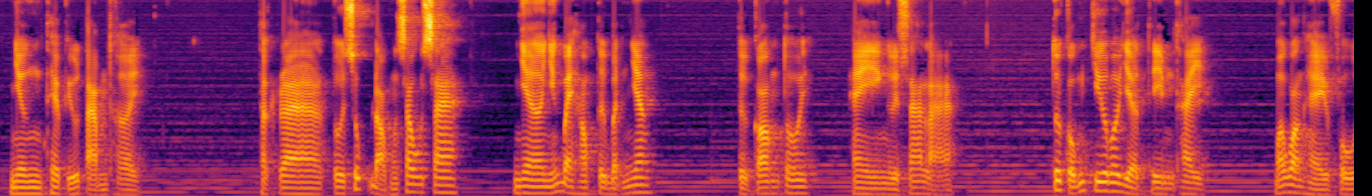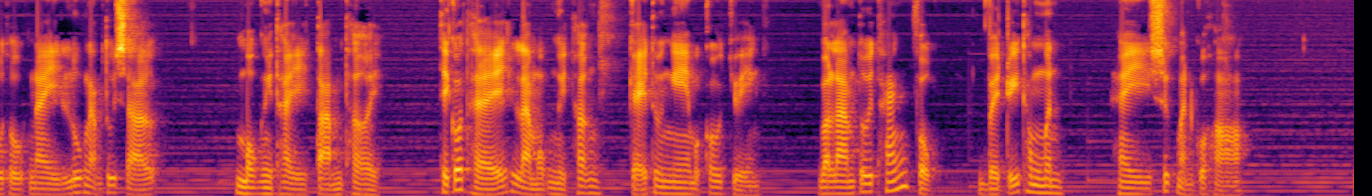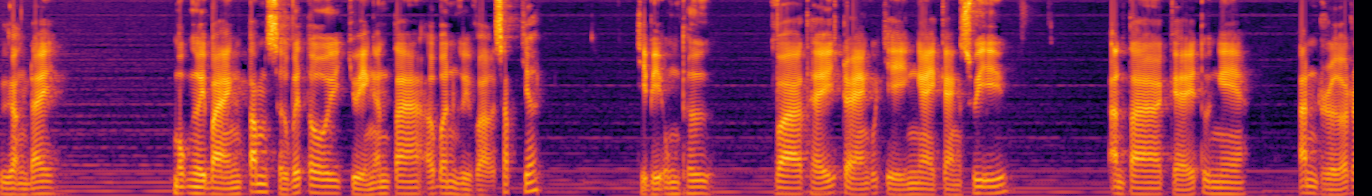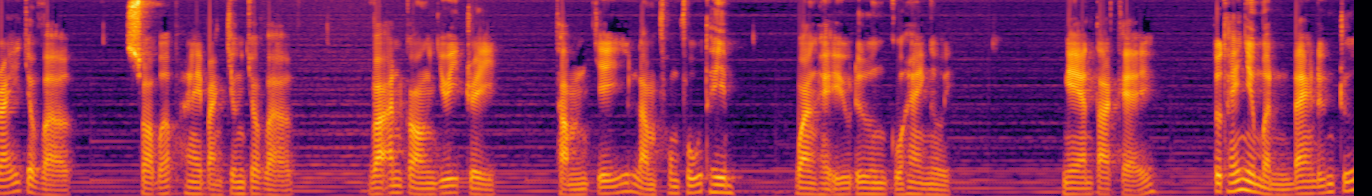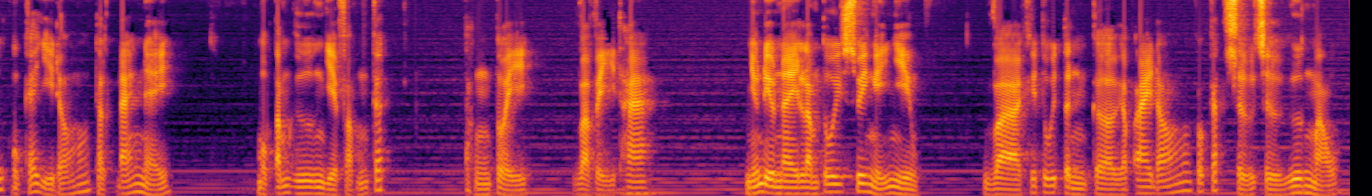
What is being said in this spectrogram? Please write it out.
nhưng theo kiểu tạm thời. Thật ra tôi xúc động sâu xa nhờ những bài học từ bệnh nhân, từ con tôi hay người xa lạ. Tôi cũng chưa bao giờ tìm thầy. Mối quan hệ phụ thuộc này luôn làm tôi sợ. Một người thầy tạm thời thì có thể là một người thân kể tôi nghe một câu chuyện và làm tôi thán phục về trí thông minh hay sức mạnh của họ. Gần đây, một người bạn tâm sự với tôi chuyện anh ta ở bên người vợ sắp chết. Chị bị ung thư và thể trạng của chị ngày càng suy yếu anh ta kể tôi nghe. Anh rửa ráy cho vợ, xoa bóp hai bàn chân cho vợ. Và anh còn duy trì, thậm chí làm phong phú thêm, quan hệ yêu đương của hai người. Nghe anh ta kể, tôi thấy như mình đang đứng trước một cái gì đó thật đáng nể. Một tấm gương về phẩm cách, tận tụy và vị tha. Những điều này làm tôi suy nghĩ nhiều. Và khi tôi tình cờ gặp ai đó có cách xử sự gương mẫu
